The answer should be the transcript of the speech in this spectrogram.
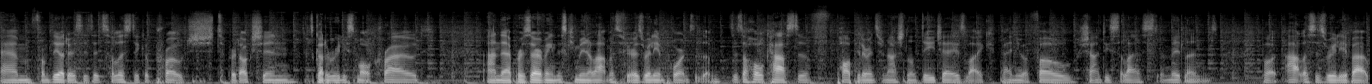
um, from the others is its holistic approach to production. It's got a really small crowd, and uh, preserving this communal atmosphere is really important to them. There's a whole cast of popular international DJs like Ben UFO, Shanti Celeste, and Midland. But Atlas is really about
